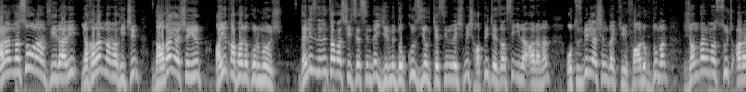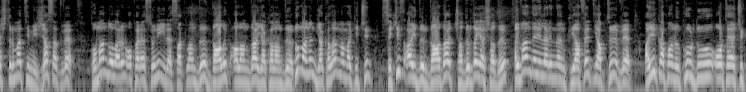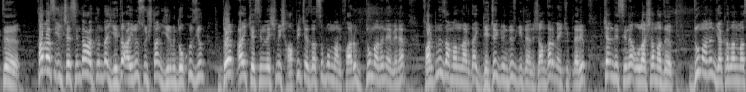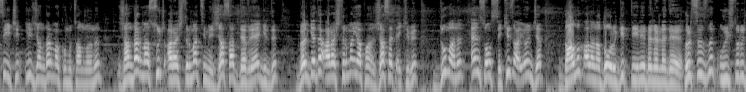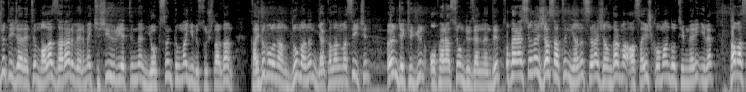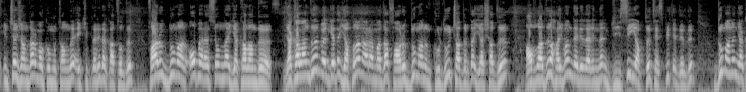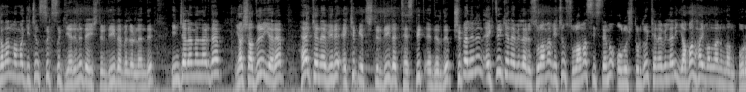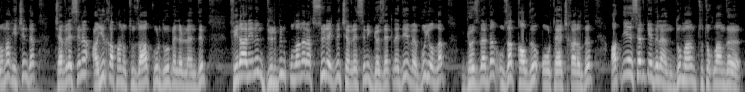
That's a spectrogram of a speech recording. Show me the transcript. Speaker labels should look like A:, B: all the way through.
A: Aranması olan firari yakalanmamak için dağda yaşayıp ayı kapanı kurmuş. Denizli'nin Tavas ilçesinde 29 yıl kesinleşmiş hapis cezası ile aranan 31 yaşındaki Faruk Duman, jandarma suç araştırma timi JASAT ve komandoların operasyonu ile saklandığı dağlık alanda yakalandı. Duman'ın yakalanmamak için 8 aydır dağda çadırda yaşadığı, hayvan derilerinden kıyafet yaptığı ve ayı kapanı kurduğu ortaya çıktı. Tavas ilçesinde hakkında 7 ayrı suçtan 29 yıl 4 ay kesinleşmiş hapis cezası bulunan Faruk Duman'ın evine farklı zamanlarda gece gündüz giden jandarma ekipleri kendisine ulaşamadı. Duman'ın yakalanması için İl Jandarma Komutanlığı'nın Jandarma Suç Araştırma Timi JASAT devreye girdi. Bölgede araştırma yapan JASET ekibi Duman'ın en son 8 ay önce dağlık alana doğru gittiğini belirledi. Hırsızlık, uyuşturucu ticareti, mala zarar verme, kişi hürriyetinden yoksun kılma gibi suçlardan kaydı bulunan Duman'ın yakalanması için önceki gün operasyon düzenlendi. Operasyona JASAT'ın yanı sıra jandarma asayiş komando timleri ile Tavas İlçe Jandarma Komutanlığı ekipleri de katıldı. Faruk Duman operasyonla yakalandı. Yakalandığı bölgede yapılan aramada Faruk Duman'ın kurduğu çadırda yaşadığı, avladığı hayvan derilerinden giysi yaptığı tespit edildi. Duman'ın yakalanmamak için sık sık yerini değiştirdiği de belirlendi. İncelemelerde yaşadığı yere her keneviri ekip yetiştirdiği de tespit edildi. Şüphelinin ektiği kenevirleri sulamak için sulama sistemi oluşturduğu kenevirleri yaban hayvanlarından korumak için de çevresine ayı kapanı tuzağı kurduğu belirlendi. Firari'nin dürbün kullanarak sürekli çevresini gözetlediği ve bu yolla gözlerden uzak kaldığı ortaya çıkarıldı. Adliye sevk edilen Duman tutuklandı.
